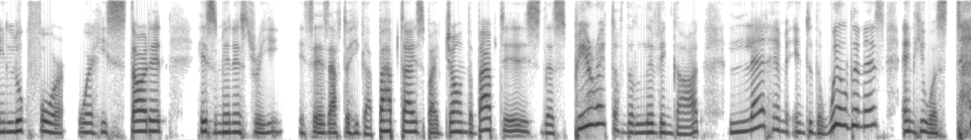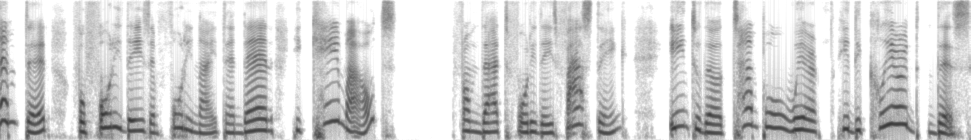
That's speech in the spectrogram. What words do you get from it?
in Luke 4, where he started his ministry. It says, after he got baptized by John the Baptist, the Spirit of the living God led him into the wilderness and he was tempted for 40 days and 40 nights. And then he came out from that 40 days fasting into the temple where he declared this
